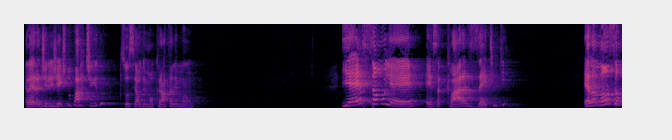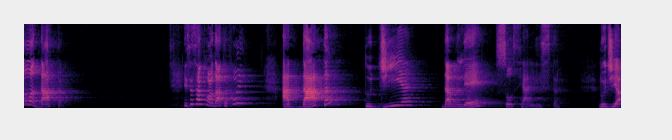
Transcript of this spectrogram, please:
Ela era dirigente do Partido Social Democrata Alemão. E essa mulher, essa Clara Zetkin, ela lança uma data e você sabe qual data foi? A data do Dia da Mulher Socialista. No dia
